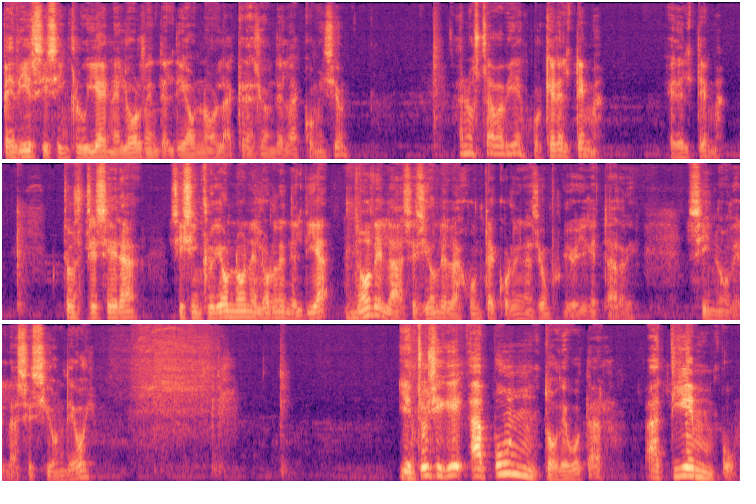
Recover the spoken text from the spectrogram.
pedir si se incluía en el orden del día o no la creación de la comisión. Ah, no estaba bien, porque era el tema, era el tema. Entonces era si se incluía o no en el orden del día, no de la sesión de la Junta de Coordinación, porque yo llegué tarde, sino de la sesión de hoy. Y entonces llegué a punto de votar, a tiempo.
